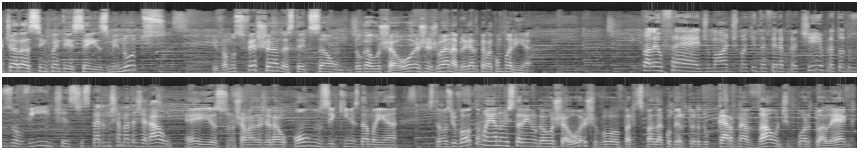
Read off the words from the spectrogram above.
7 horas e 56 minutos. E vamos fechando esta edição do Gaúcha hoje. Joana, obrigado pela companhia. Valeu, Fred. Uma ótima quinta-feira para ti, para todos os ouvintes. Te espero no Chamada Geral. É isso, no Chamada Geral, 11 h 15 da manhã. Estamos de volta. Amanhã não estarei no Gaúcha hoje. Vou participar da cobertura do Carnaval de Porto Alegre.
